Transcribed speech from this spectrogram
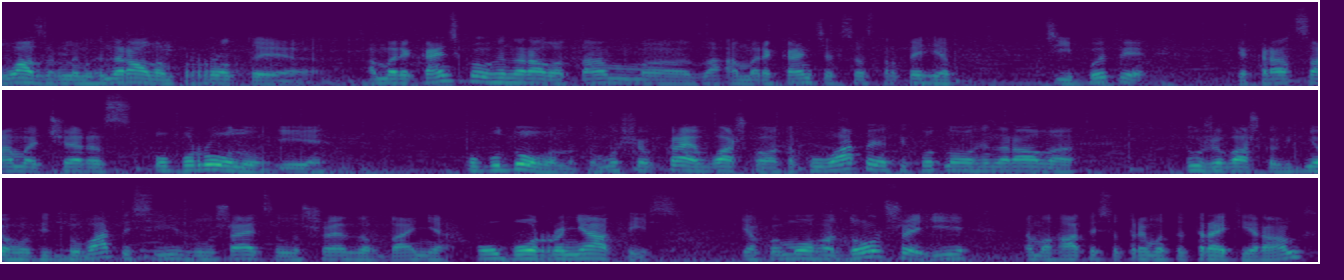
лазерним генералом проти американського генерала. Там е, за американців вся стратегія в цій битві якраз саме через оборону і побудована, тому що вкрай важко атакувати піхотного генерала. Дуже важко від нього відбиватись, і залишається лише завдання оборонятись якомога довше і намагатись отримати третій ранг.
